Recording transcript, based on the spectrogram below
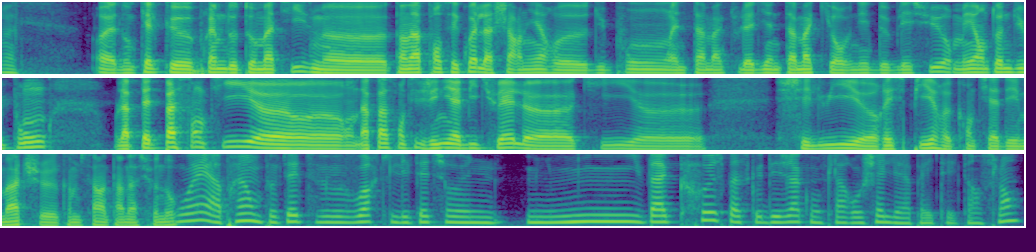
Ouais. Donc quelques problèmes d'automatisme. Euh, t'en as pensé quoi de la charnière euh, Dupont-Ntamak Tu l'as dit, Ntamak qui revenait de blessure, mais Antoine Dupont, on l'a peut-être pas senti, euh, on n'a pas senti le génie habituel qui, chez lui, respire quand il y a des matchs comme ça internationaux. Ouais, après, on peut peut-être voir qu'il est peut-être sur une, mini vague creuse parce que déjà contre La Rochelle, il n'a pas été étincelant,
